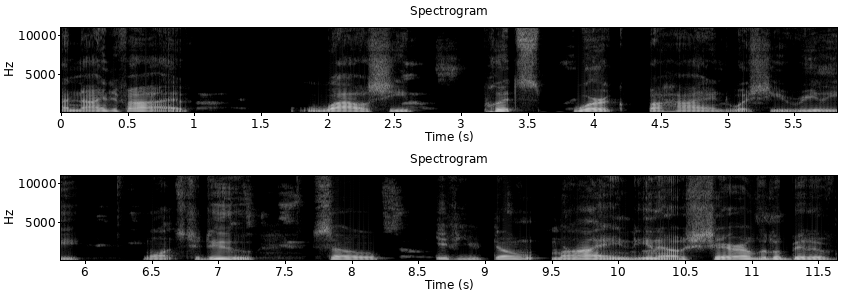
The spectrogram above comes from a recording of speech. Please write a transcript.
a nine to five while she puts work behind what she really wants to do. So if you don't mind you know share a little bit of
